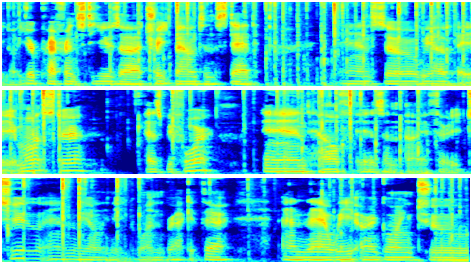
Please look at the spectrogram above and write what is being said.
you know, your preference to use uh, trait bounds instead. And so we have a monster as before, and health is an I32, and we only need one bracket there. And then we are going to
